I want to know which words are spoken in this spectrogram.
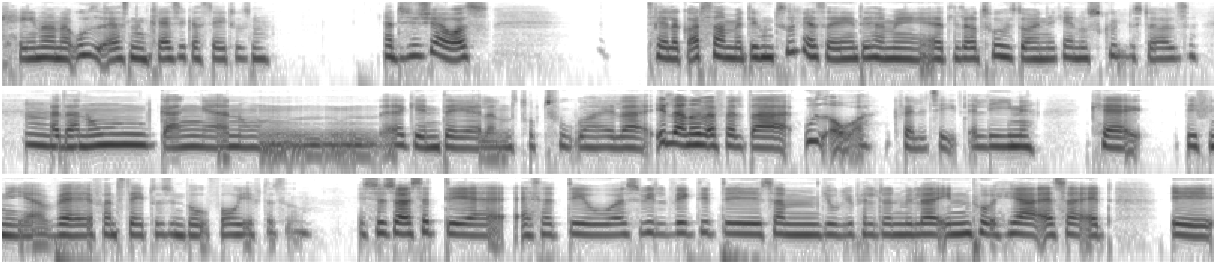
kanerne, ud af sådan en klassikerstatusen. Og det synes jeg jo også taler godt sammen med det, hun tidligere sagde, det her med, at litteraturhistorien ikke er en uskyldig størrelse. Mm. At der nogle gange er nogle agendaer eller nogle strukturer, eller et eller andet i hvert fald, der ud over kvalitet alene kan definere, hvad for en status en bog får i eftertiden. Jeg synes også, at det er, altså, det er jo også vildt vigtigt, det som Julie Paludan Møller er inde på her, altså at, øh,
